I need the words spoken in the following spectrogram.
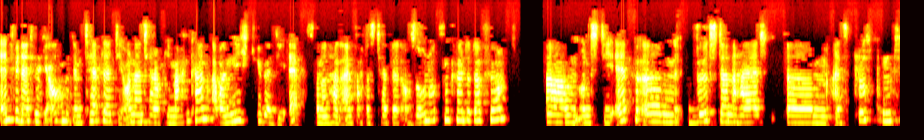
entweder natürlich auch mit dem Tablet die Online-Therapie machen kann, aber nicht über die App, sondern halt einfach das Tablet auch so nutzen könnte dafür. Ähm, und die App ähm, wird dann halt ähm, als Pluspunkt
